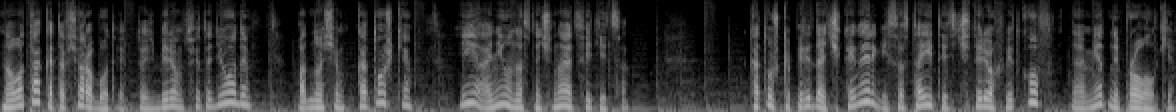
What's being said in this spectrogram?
Но вот так это все работает. То есть берем светодиоды, подносим к катушке, и они у нас начинают светиться. Катушка передатчика энергии состоит из четырех витков э, медной проволоки.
